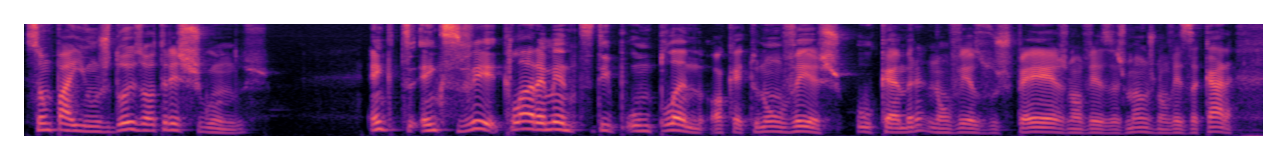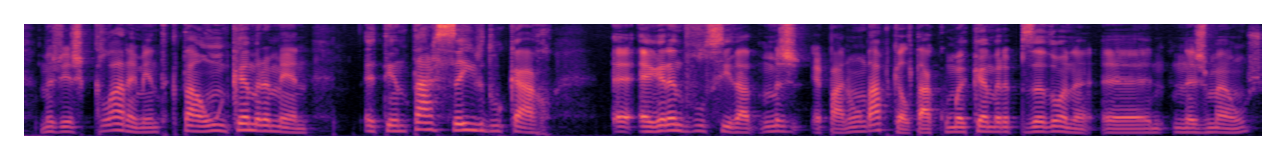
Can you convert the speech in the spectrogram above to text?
São para aí uns 2 ou 3 segundos em que, te, em que se vê claramente tipo um plano. Ok, tu não vês o câmera, não vês os pés, não vês as mãos, não vês a cara, mas vês claramente que está um cameraman a tentar sair do carro a, a grande velocidade. Mas é pá, não dá porque ele está com uma câmera pesadona uh, nas mãos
